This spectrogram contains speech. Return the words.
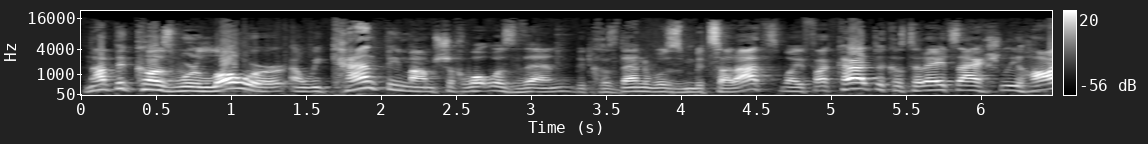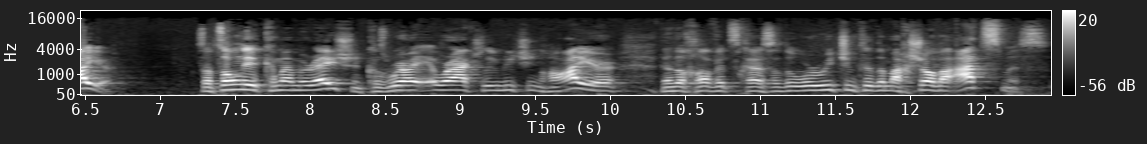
Not because we're lower and we can't be mamshach what was then, because then it was mitzarat maifakat, because today it's actually higher. So it's only a commemoration, because we're, we're actually reaching higher than the Chavetz Chesed, we're reaching to the Machshava Atzmis.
